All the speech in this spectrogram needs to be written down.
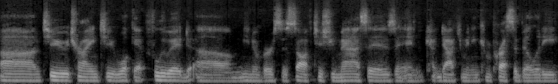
uh, to trying to look at fluid, um, you know, versus soft tissue masses and documenting compressibility.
